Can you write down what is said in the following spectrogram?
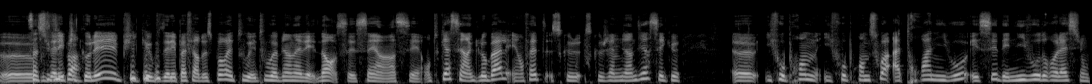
euh vous allez picoler et puis que vous allez pas faire de sport et tout et tout va bien aller. Non c'est un c'est en tout cas c'est un global et en fait ce que ce que j'aime bien dire c'est que euh, il, faut prendre, il faut prendre soi à trois niveaux et c'est des niveaux de relation.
